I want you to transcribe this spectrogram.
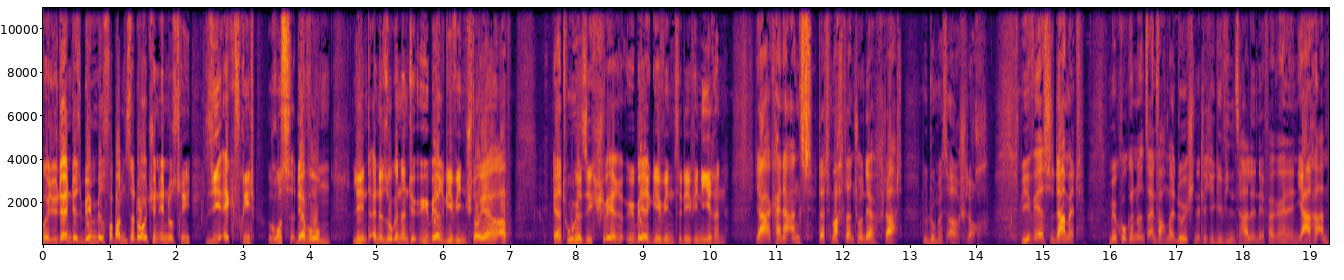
Präsident des BIMBIS Verbands der deutschen Industrie, Sie Eckfried Russ, der Wurm, lehnt eine sogenannte Übergewinnsteuer ab. Er tue sich schwer, Übergewinn zu definieren. Ja, keine Angst, das macht dann schon der Staat, du dummes Arschloch. Wie wär's damit? Wir gucken uns einfach mal durchschnittliche Gewinnzahlen der vergangenen Jahre an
